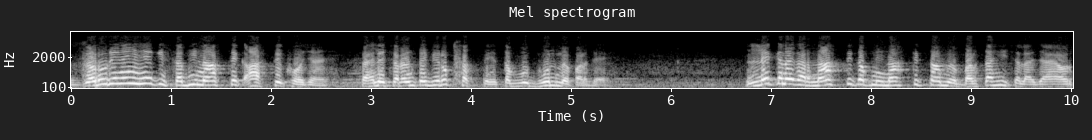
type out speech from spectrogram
ज़रूरी नहीं है कि सभी नास्तिक आस्तिक हो जाएँ। पहले चरण पे भी रुक सकते हैं, तब वो भूल में पड़ गए। लेकिन अगर नास्तिक अपनी नास्तिकता में बढ़ता ही चला जाए और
